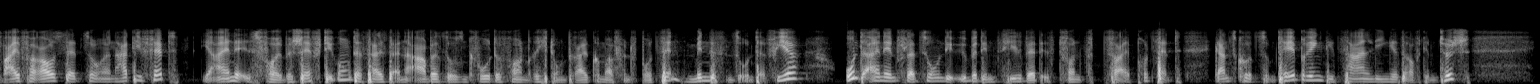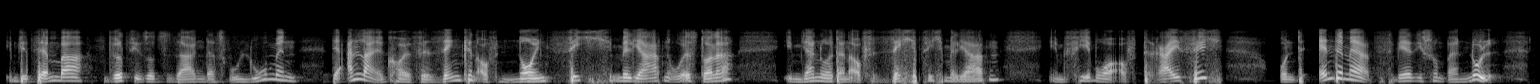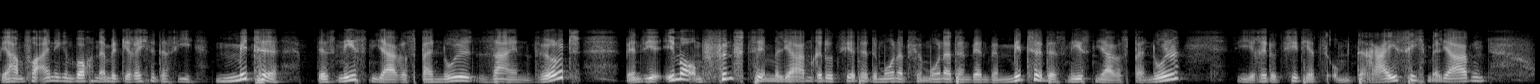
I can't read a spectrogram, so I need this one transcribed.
Zwei Voraussetzungen hat die FED. Die eine ist Vollbeschäftigung, das heißt eine Arbeitslosenquote von Richtung 3,5 Prozent, mindestens unter 4 und eine Inflation, die über dem Zielwert ist von 2 Prozent. Ganz kurz zum Tapering, die Zahlen liegen jetzt auf dem Tisch. Im Dezember wird sie sozusagen das Volumen der Anleihekäufe senken auf 90 Milliarden US-Dollar im Januar dann auf 60 Milliarden, im Februar auf 30 und Ende März wäre sie schon bei Null. Wir haben vor einigen Wochen damit gerechnet, dass sie Mitte des nächsten Jahres bei Null sein wird. Wenn sie immer um 15 Milliarden reduziert hätte, Monat für Monat, dann wären wir Mitte des nächsten Jahres bei Null. Sie reduziert jetzt um 30 Milliarden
